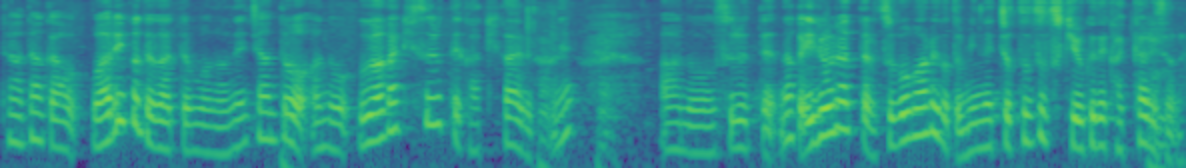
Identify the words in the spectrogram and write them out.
だからなんか悪いことがあったものをねちゃんと、あの上書きするって書き換えるとね、はいあのするってなんかいろいろあったら都合が悪いことみんなちょっとずつ記憶で書き換えるじゃない、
